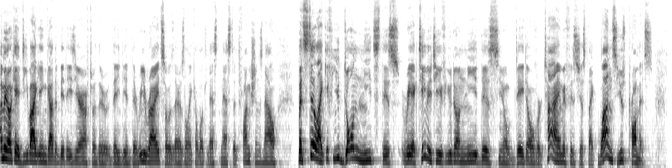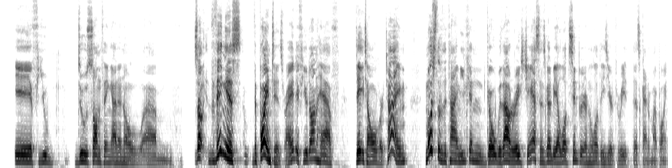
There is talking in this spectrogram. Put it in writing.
I mean, okay, debugging got a bit easier after the, they did the rewrite, so there's like a lot less nested functions now. But still, like if you don't need this reactivity, if you don't need this, you know, data over time, if it's just like once, use promise. If you do something, I don't know, um, so the thing is, the point is, right? If you don't have data over time, most of the time you can go without RxJS and it's going to be a lot simpler and a lot easier to read. That's kind of my point.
